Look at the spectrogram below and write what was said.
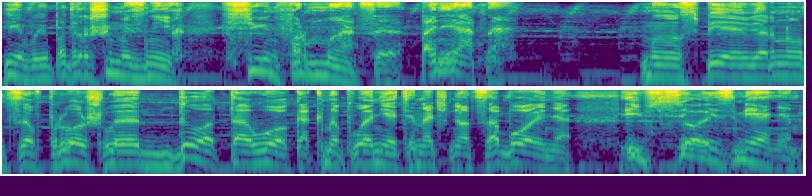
и выпотрошим из них всю информацию. Понятно? Мы успеем вернуться в прошлое до того, как на планете начнется бойня, и все изменим.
